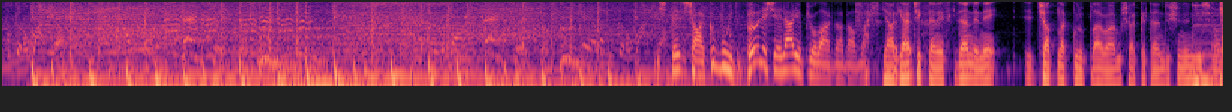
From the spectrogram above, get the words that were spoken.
KLF is gonna rock you. İşte şarkı buydu. Böyle şeyler yapıyorlardı adamlar. Ya gerçekten eskiden de ne çatlak gruplar varmış hakikaten düşününce şimdi.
